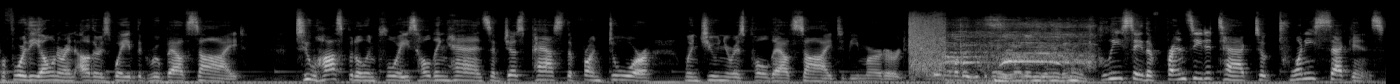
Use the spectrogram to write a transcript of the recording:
before the owner and others wave the group outside. Two hospital employees holding hands have just passed the front door when Junior is pulled outside to be murdered. Police say the frenzied attack took 20 seconds,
